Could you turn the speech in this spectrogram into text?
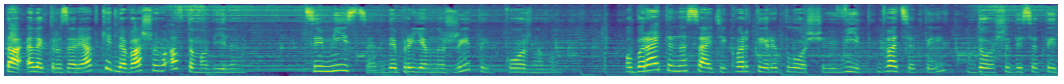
та електрозарядки для вашого автомобіля. Це місце, де приємно жити кожному. Обирайте на сайті квартири площею від 20 до 63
